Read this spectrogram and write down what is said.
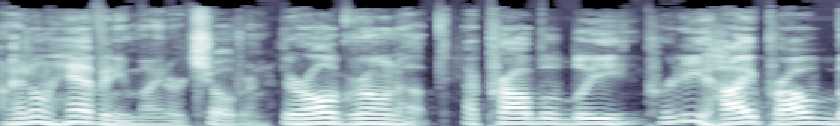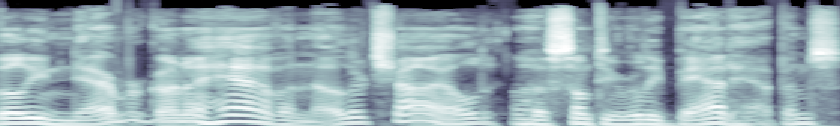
I don't have any minor children. They're all grown up. I probably, pretty high probability, never going to have another child unless something really bad happens.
